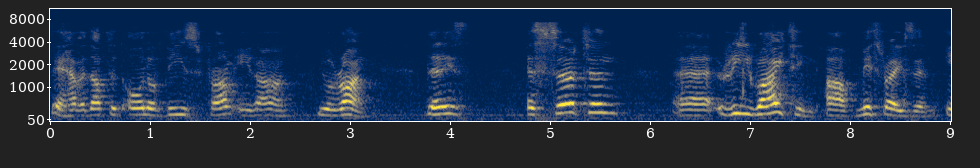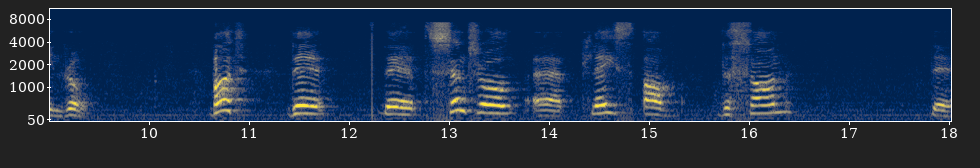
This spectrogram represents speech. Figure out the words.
they have adopted all of these from Iran, you're. There is a certain uh, rewriting of Mithraism in Rome. But the, the central uh, place of the sun, the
